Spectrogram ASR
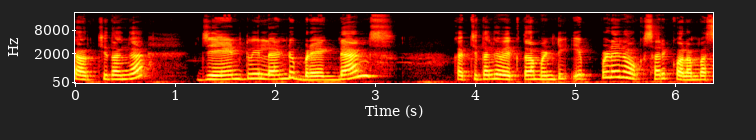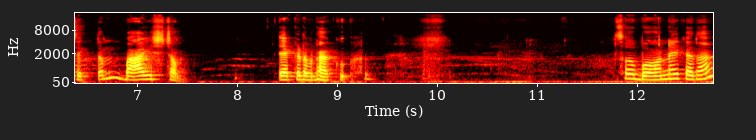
ఖచ్చితంగా giant wheel and break dance ఖచ్చితంగా ఎక్కుతామంటే ఎప్పుడైనా ఒకసారి కొలంబస్ ఎక్కుతాం. బాగా ఇష్టం. ఎక్కడ నాకు. సో బాగున్నాయి కదా?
